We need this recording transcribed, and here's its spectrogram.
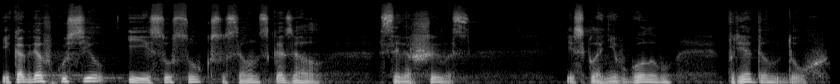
И когда вкусил Иисус уксуса, он сказал: "Совершилось". И склонив голову, предал дух.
